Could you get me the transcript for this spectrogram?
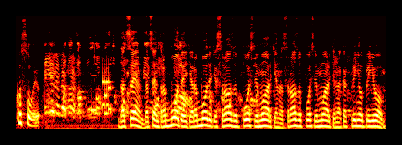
косою. Доцент, доцент, работайте, работайте сразу после Мартина, сразу после Мартина, как принял прием.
